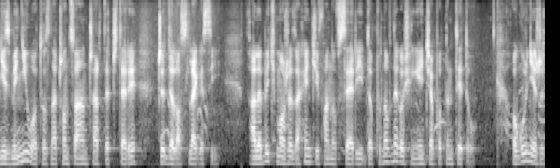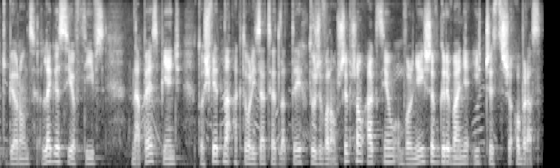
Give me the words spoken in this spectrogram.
Nie zmieniło to znacząco Uncharted 4 czy The Lost Legacy – ale być może zachęci fanów serii do ponownego sięgnięcia po ten tytuł. Ogólnie rzecz biorąc, Legacy of Thieves na PS5 to świetna aktualizacja dla tych, którzy wolą szybszą akcję, wolniejsze wgrywanie i czystszy obraz,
